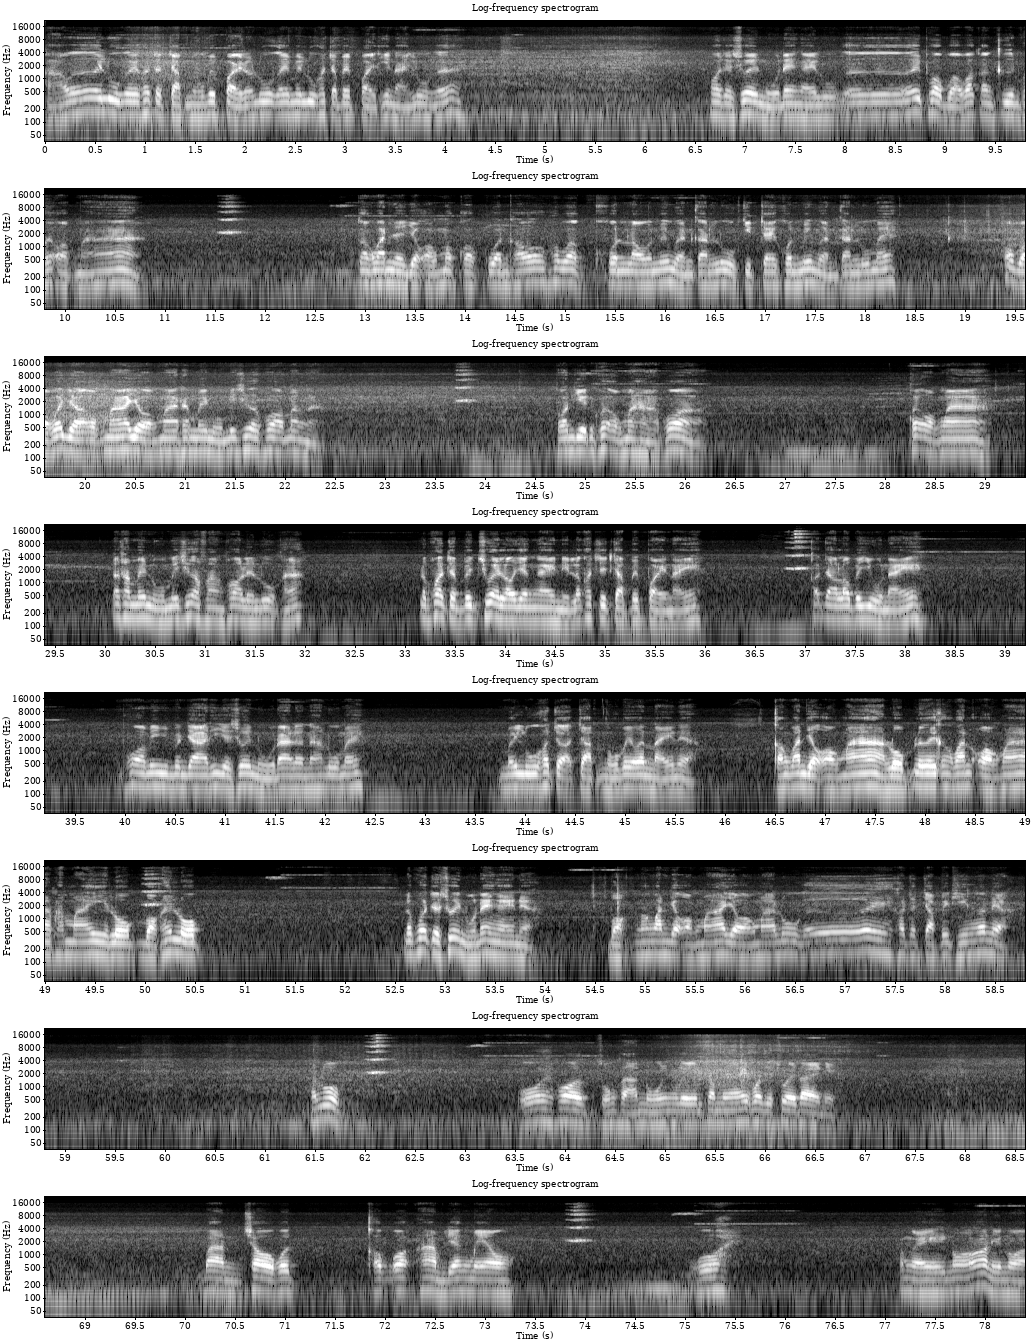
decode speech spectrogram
ขาวเอ้ยลูกเอ้ยเขาจะจับหนูไปปล่อยแล้วลูกเอ้ยไม่รู้เขาจะไปปล่อยที่ไหนลูกเอ้ยพ่อจะช่วยหนูได้ไงลูกเอ้ยพ่อบอกว่ากลางคืนค่อยออกมากลางวันเนี่ยอย่าออกมาก่อกวนเขาเพราะว่าคนเรามันไม่เหมือนกันลูกจิตใจคนไม่เหมือนกันรู้ไหมพ่อบอกว่าอย่าออกมาอย่าออกมาทำไมหนูไม่เชื่อพ่อมั่งอะ ตอนเย็นค่อยออกมาหาพ่อค่อยออกมา แล้วทำไมหนูไม่เชื่อฟังพ่อเลยลูกฮะ แล้วพ่อจะไปช่วยเรายังไงนี่ แล้วเขาจะจับไปปล่อยไหน เขาจะเอาเราไปอยู่ไหน พ่อไม่มีปัญญาที่จะช่วยหนูได้แล้วนะ รู้ไหม ไม่รู้เขาจะจับหนูไปวันไหนเนี่ย กลางวันอย่าออกมา หลบเลยกลางวันออกมาทำไม หลบบอกให้หลบ แล้วพ่อจะช่วยหนูได้ไงเนี่ย บอกกลางวันอย่าออกมาอย่าออกมาลูก เอ้ยเขาจะจับไปทิ้งแล้วเนี่ย ฮะลูก โอ้ยพ่อสงสารหนูยังเลยทำยังไงให้พ่อจะช่วยได้นี่ บ้านเช่าก็เขาก็ห้ามเลี้ยงแมว โอ้ยทำไงเนาะนี่เนาะ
